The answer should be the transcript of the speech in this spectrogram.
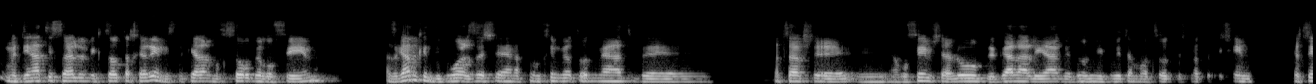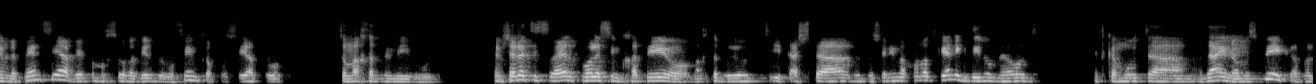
מדינת ישראל במקצועות אחרים, נסתכל על מחסור ברופאים, אז גם כן דיברו על זה שאנחנו הולכים להיות עוד מעט במצב שהרופאים שעלו בגל העלייה הגדול מברית המועצות בשנות ה-90 יוצאים לפנסיה ויהיה פה מחסור אדיר ברופאים כי האוכלוסייה פה צומחת במהירות. ממשלת ישראל פה לשמחתי, או מערכת הבריאות התעשתה, ובשנים האחרונות כן הגדילו מאוד את כמות, ה... עדיין לא מספיק, אבל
